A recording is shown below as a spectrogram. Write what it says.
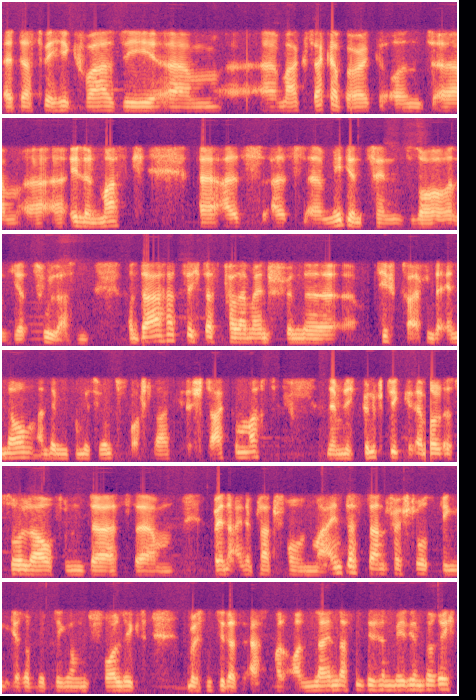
äh, dass wir hier quasi ähm, äh, Mark Zuckerberg und ähm, äh, Elon Musk äh, als, als äh, Medienzensoren hier zulassen. Und da hat sich das Parlament für eine äh, tiefgreifende Änderung an dem Kommissionsvorschlag stark gemacht. Nämlich künftig äh, soll es so laufen, dass ähm, wenn eine Plattform meint, dass dann Verstoß gegen ihre Bedingungen vorliegt, müssen sie das erstmal online lassen, diesen Medienbericht,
